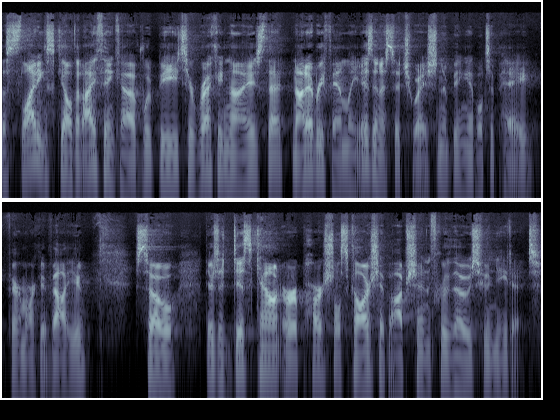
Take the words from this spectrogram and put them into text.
The sliding scale that I think of would be to recognize that not every family is in a situation of being able to pay fair market value. So there's a discount or a partial scholarship option for those who need it.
